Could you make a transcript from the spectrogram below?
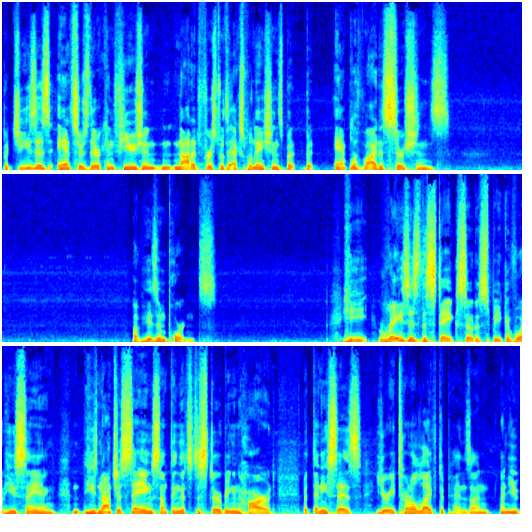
But Jesus answers their confusion, not at first with explanations, but, but amplified assertions of his importance he raises the stakes, so to speak, of what he's saying. He's not just saying something that's disturbing and hard, but then he says, Your eternal life depends on, on, you,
